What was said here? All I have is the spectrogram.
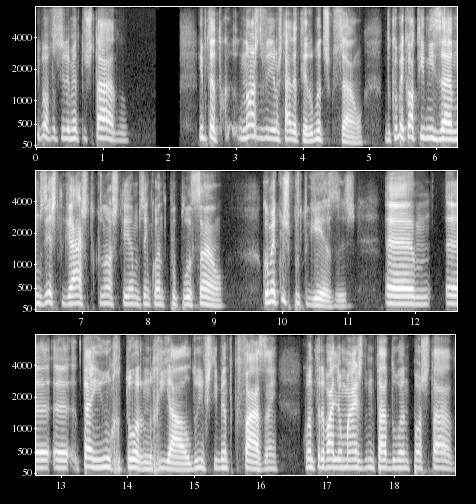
e para o funcionamento do Estado. E, portanto, nós deveríamos estar a ter uma discussão de como é que otimizamos este gasto que nós temos enquanto população. Como é que os portugueses uh, uh, uh, têm um retorno real do investimento que fazem quando trabalham mais de metade do ano para o Estado.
